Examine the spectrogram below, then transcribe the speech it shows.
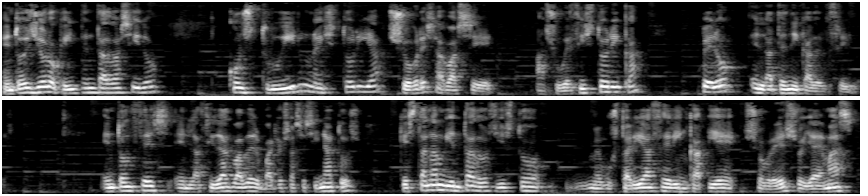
Entonces yo lo que he intentado ha sido construir una historia sobre esa base a su vez histórica, pero en la técnica del thriller. Entonces, en la ciudad va a haber varios asesinatos que están ambientados, y esto me gustaría hacer hincapié sobre eso, y además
